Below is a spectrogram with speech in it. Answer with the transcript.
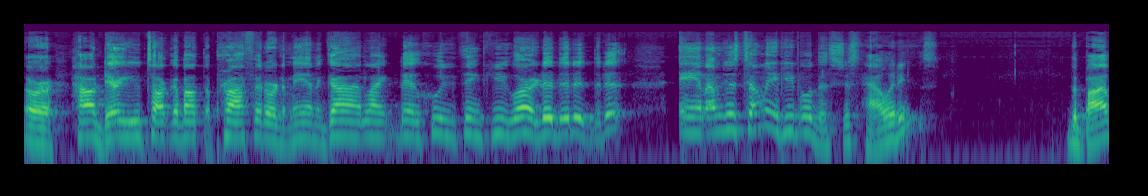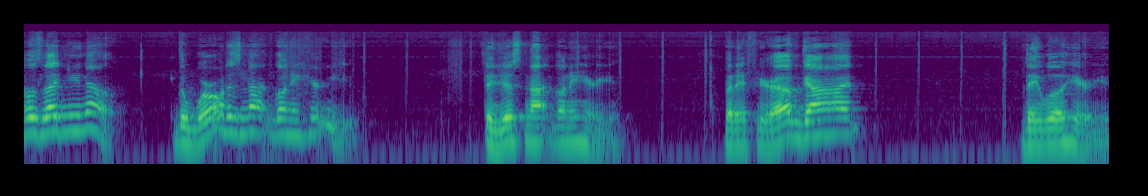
or how dare you talk about the prophet or the man of God like that? Who do you think you are? And I'm just telling people, that's just how it is. The Bible's letting you know. The world is not going to hear you. They're just not going to hear you. But if you're of God, they will hear you.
